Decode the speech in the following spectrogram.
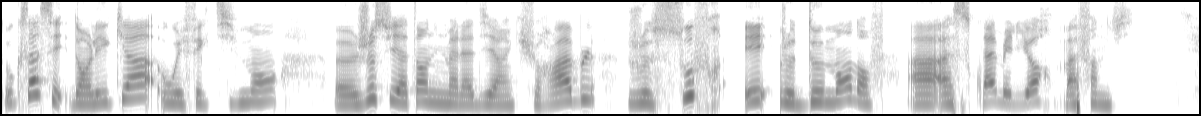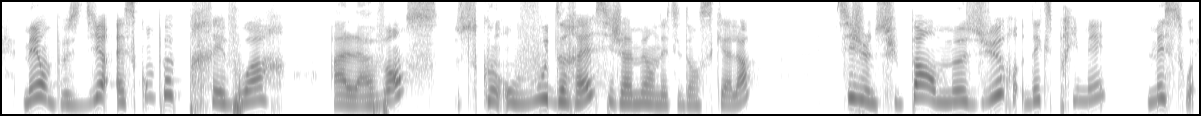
Donc ça, c'est dans les cas où effectivement euh, je suis atteint d'une maladie incurable, je souffre et je demande à ce qu'on améliore ma fin de vie. Mais on peut se dire, est-ce qu'on peut prévoir à l'avance ce qu'on voudrait si jamais on était dans ce cas-là, si je ne suis pas en mesure d'exprimer mes souhaits.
